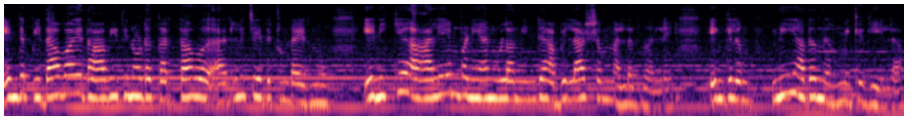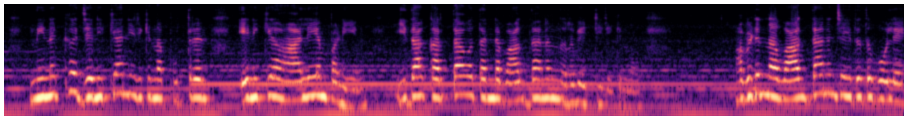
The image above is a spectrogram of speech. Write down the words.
എന്റെ പിതാവായ ദാവീദിനോട് കർത്താവ് അരളി ചെയ്തിട്ടുണ്ടായിരുന്നു എനിക്ക് ആലയം പണിയാനുള്ള നിന്റെ അഭിലാഷം നല്ലത് തന്നെ എങ്കിലും നീ അത് നിർമ്മിക്കുകയില്ല. നിനക്ക് ജനിക്കാനിരിക്കുന്ന പുത്രൻ എനിക്ക് ആലയം പണിയും. ഇതാ കർത്താവ് തന്റെ വാഗ്ദാനം നിറവേറ്റിയിരിക്കുന്നു. അവിടുന്ന് വാഗ്ദാനം ചെയ്തതുപോലെ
